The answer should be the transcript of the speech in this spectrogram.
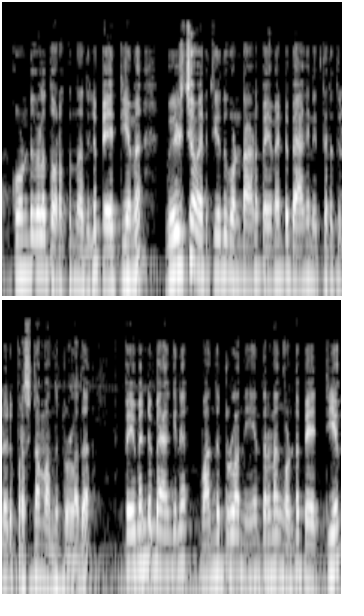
അക്കൗണ്ടുകൾ തുറക്കുന്നതിൽ പേ ടി എം വീഴ്ച വരുത്തിയത് കൊണ്ടാണ് പേയ്മെന്റ് ബാങ്കിന് ഇത്തരത്തിലൊരു പ്രശ്നം വന്നിട്ടുള്ളത്. പേയ്മെന്റ് ബാങ്കിന് വന്നിട്ടുള്ള നിയന്ത്രണം കൊണ്ട് പേ ടി എം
